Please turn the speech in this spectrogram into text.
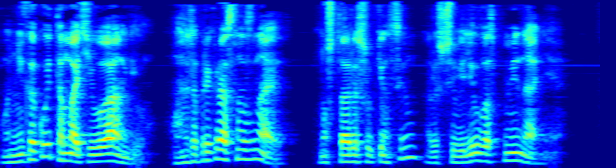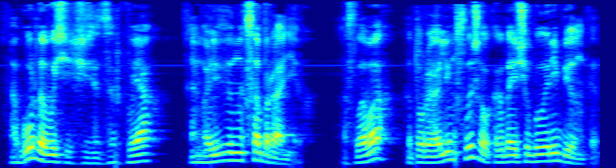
Он не какой-то, мать его, ангел. Он это прекрасно знает. Но старый сукин сын расшевелил воспоминания. О гордо высящихся церквях, о молитвенных собраниях, о словах, которые Алим слышал, когда еще был ребенком.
